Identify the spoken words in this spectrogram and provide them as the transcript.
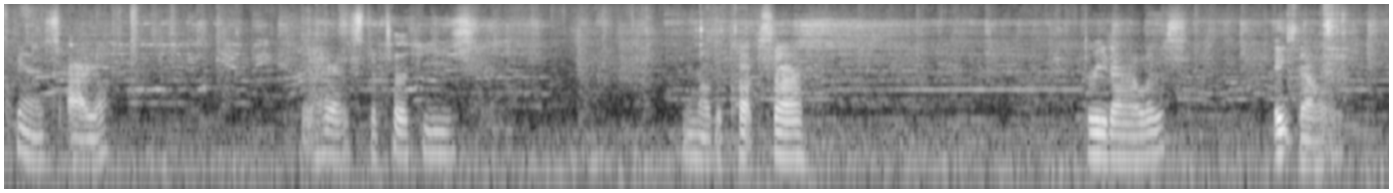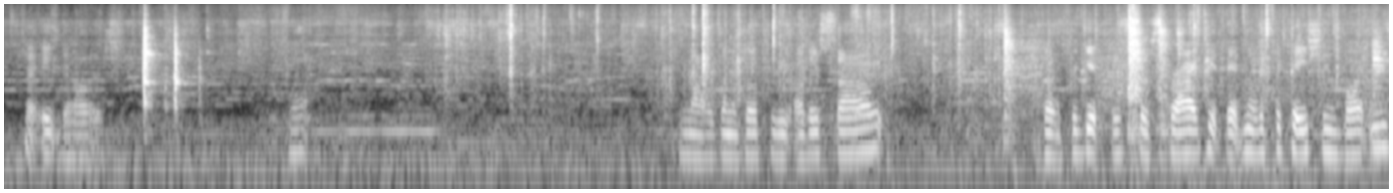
clearance aisle. It has the turkeys. You know, the cups are $3, $8. Yeah, $8. Now we're going to go to the other side. Don't forget to subscribe, hit that notification button,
